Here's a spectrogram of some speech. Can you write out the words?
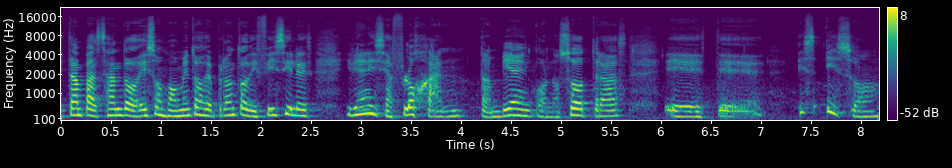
están pasando esos momentos de pronto difíciles y vienen y se aflojan también con nosotras. Este, es eso,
